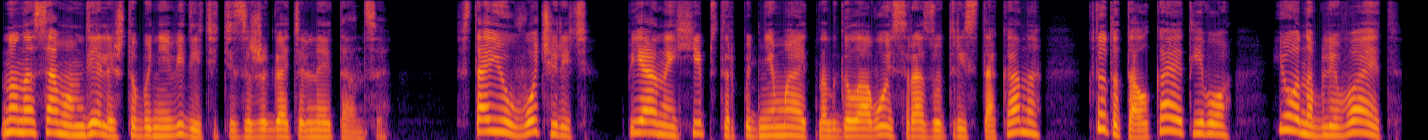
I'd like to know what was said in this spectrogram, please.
Но на самом деле, чтобы не видеть эти зажигательные танцы. Стою в очередь, пьяный хипстер поднимает над головой сразу три стакана, кто-то толкает его, и он обливает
